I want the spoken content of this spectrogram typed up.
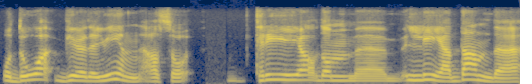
Och då bjöd jag ju in alltså tre av de eh, ledande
